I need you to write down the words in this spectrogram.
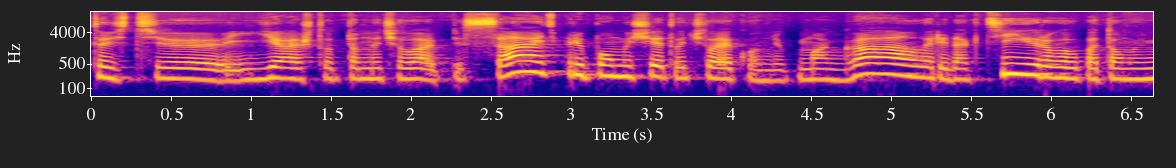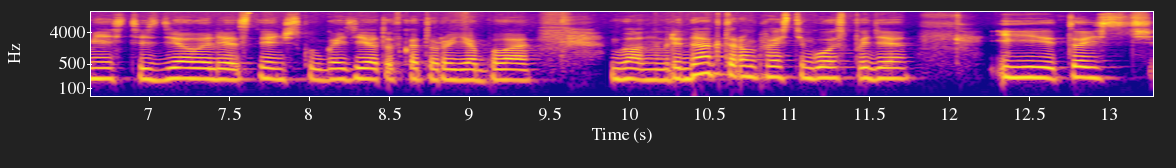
То есть э, я что-то там начала писать при помощи этого человека, он мне помогал, редактировал, потом вместе сделали студенческую газету, в которой я была главным редактором, прости господи. И то есть,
